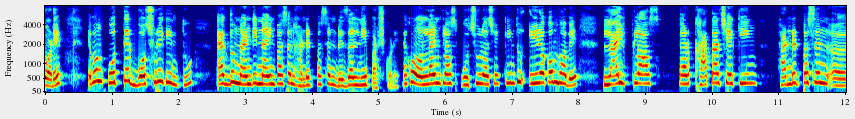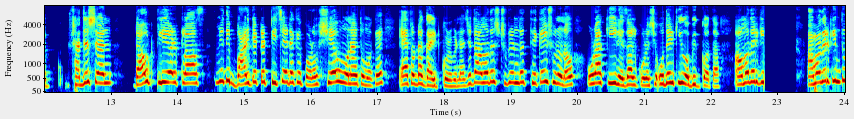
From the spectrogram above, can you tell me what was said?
করে এবং প্রত্যেক বছরে কিন্তু একদম ninety nine percent hundred percent result নিয়ে পাশ করে। দেখো অনলাইন ক্লাস প্রচুর আছে, কিন্তু এইরকমভাবে লাইভ ক্লাস তার খাতা checking hundred percent suggestion doubt clear class তুমি যদি বাড়িতে একটা টিচার ডেকে পড়ো সেও মনে হয় তোমাকে এতটা গাইড করবে না। যেটা আমাদের স্টুডেন্টদের থেকেই শুনে নাও ওরা কি রেজাল্ট করেছে ওদের কি অভিজ্ঞতা। আমাদের কি আমাদের কিন্তু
